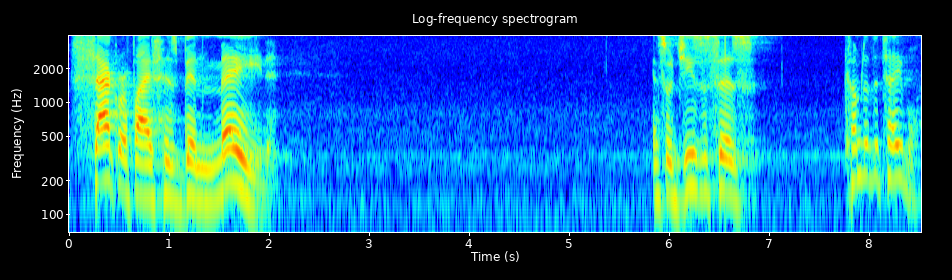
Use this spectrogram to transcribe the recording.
sacrifice has been made. And so Jesus says, Come to the table.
